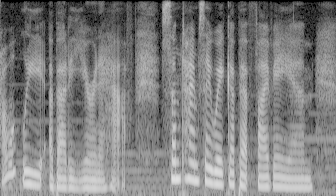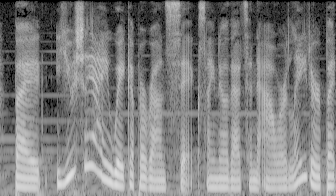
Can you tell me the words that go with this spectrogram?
probably about a year and a half. Sometimes I wake up at 5 a.m., but usually I wake up around 6. I know that's an hour later, but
